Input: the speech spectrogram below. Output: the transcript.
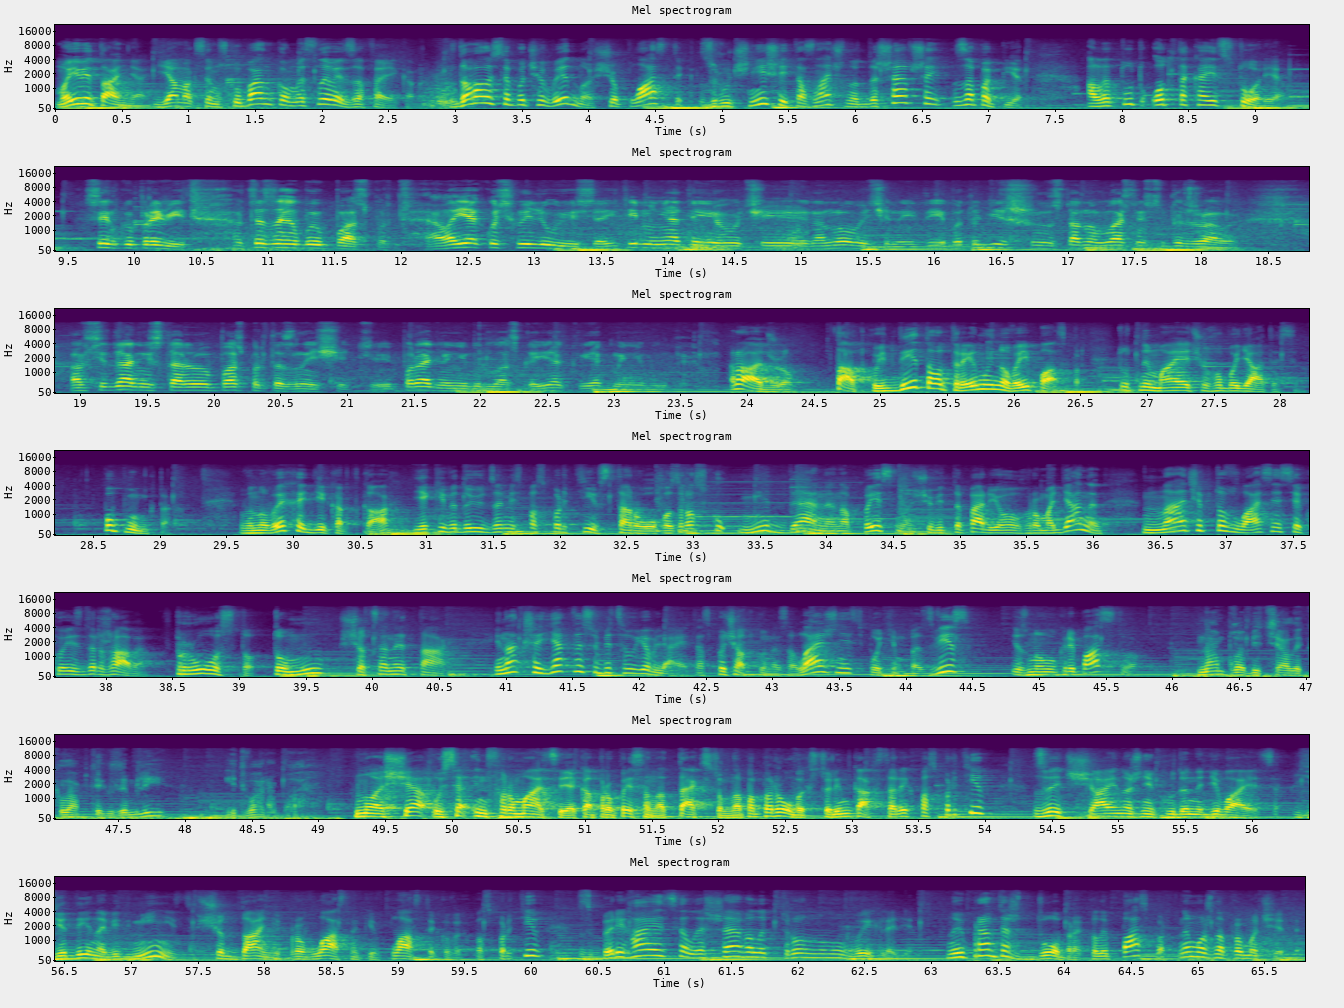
Мої вітання! Я Максим Скубенко, мисливець за фейками. Здавалося б, очевидно, що пластик зручніший та значно дешевший за папір. Але тут от така історія. Синку, привіт. Оце загубив паспорт. Але якось хвилююся, йти міняти його чи на новий, чи не йти, бо тоді ж стану власністю держави. А всі дані старого паспорта знищать. Порадь мені, будь ласка, як, як мені бути. Раджу, татку, йди та отримуй новий паспорт. Тут немає чого боятися. По пунктах. В нових id картках які видають замість паспортів старого зразку, ніде не написано, що відтепер його громадянин, начебто власність якоїсь держави. Просто тому, що це не так. Інакше як ви собі це уявляєте? Спочатку незалежність, потім безвіз і знову кріпацтво. Нам пообіцяли клаптик землі і два раба. Ну а ще уся інформація, яка прописана текстом на паперових сторінках старих паспортів, звичайно ж нікуди не дівається. Єдина відмінність, що дані про власників пластикових паспортів зберігаються лише в електронному вигляді. Ну і правда ж добре, коли паспорт не можна промочити.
